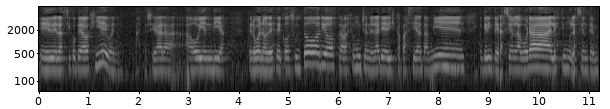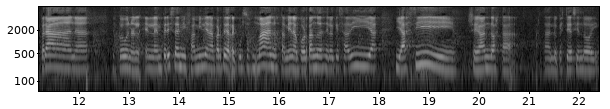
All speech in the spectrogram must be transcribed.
eh, de la psicopedagogía y bueno, hasta llegar a, hoy en día. Pero bueno, desde consultorios, trabajé mucho en el área de discapacidad también, lo que era integración laboral, estimulación temprana, Después, bueno, en la empresa de mi familia, en la parte de recursos humanos, también aportando desde lo que sabía y así llegando hasta, hasta lo que estoy haciendo hoy.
